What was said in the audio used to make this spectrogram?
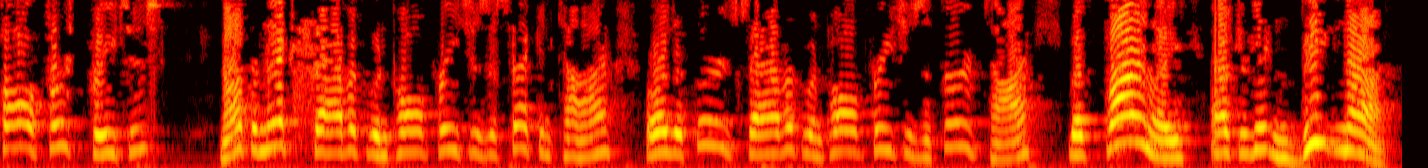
Paul first preaches, not the next Sabbath when Paul preaches a second time, or the third Sabbath when Paul preaches a third time, but finally, after getting beaten up,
